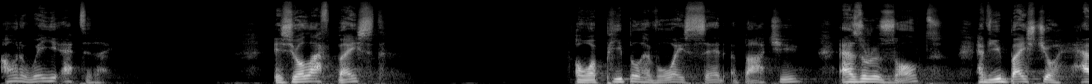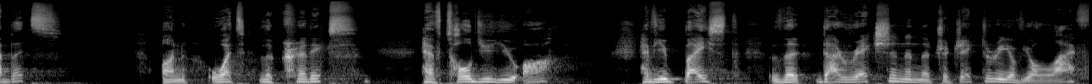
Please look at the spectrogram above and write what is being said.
I wonder where you're at today. Is your life based on what people have always said about you? As a result, have you based your habits on what the critics have told you you are? Have you based the direction and the trajectory of your life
